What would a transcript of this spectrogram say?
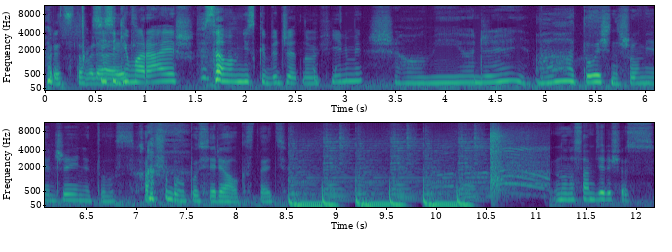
представляет. Сиси Гимараеш в самом низкобюджетном фильме Show me your genitals. А, точно, Show me your genitals. Хороший был бы сериал, кстати. Ну, на самом деле, сейчас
